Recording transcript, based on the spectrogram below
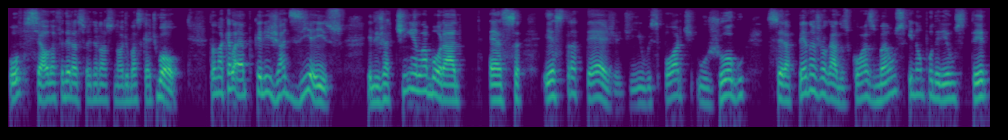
oficial da Federação Internacional de Basquetebol. Então naquela época ele já dizia isso, ele já tinha elaborado essa estratégia de o esporte, o jogo, ser apenas jogados com as mãos e não poderíamos ter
